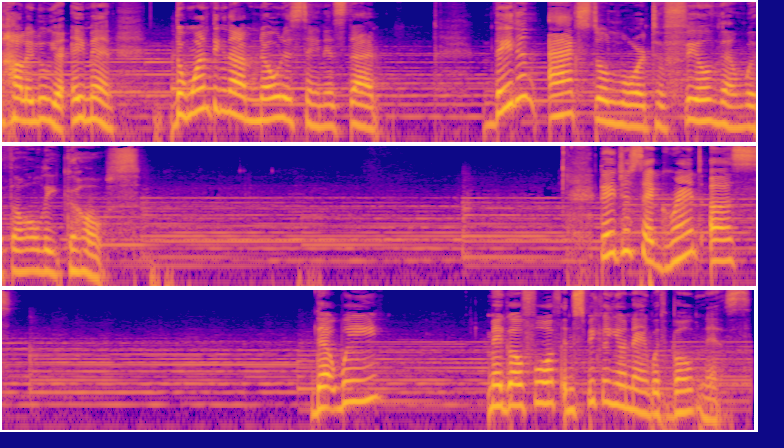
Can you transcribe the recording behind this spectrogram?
hallelujah, amen. The one thing that I'm noticing is that they didn't ask the Lord to fill them with the Holy Ghost. They just said, Grant us that we may go forth and speak in your name with boldness.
